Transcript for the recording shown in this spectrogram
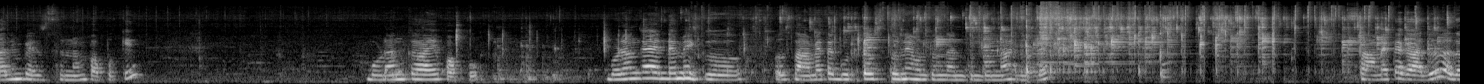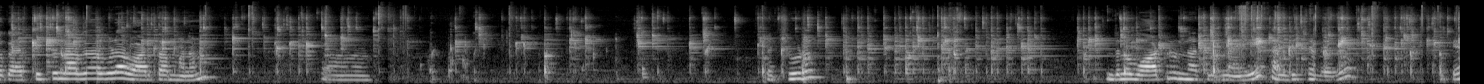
తాలింపు వేస్తున్నాం పప్పుకి. బుడంకాయ పప్పు. బుడంకాయ అంటే మీకు సామెత గుర్తొస్తూనే ఉంటుంది అనుకుంటున్నా ఇందులో సామెత కాదు అదొక తిట్టులాగా కూడా వాడతాం మనం. చూడు. ఇందులో వాటర్ ఉన్నట్లున్నాయి కనిపించలేదు. ఓకే.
